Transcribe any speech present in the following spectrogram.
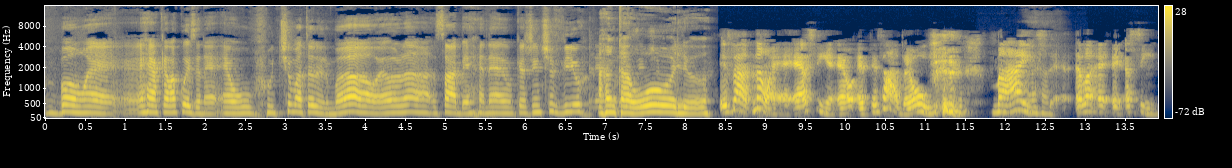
Bom, é, é aquela coisa, né? É o, o tio matando o irmão, é o, sabe, é, né? o que a gente viu. Arrancar olho. Exato. Não, é, é assim, é, é pesado, é over. Mas, uhum. ela é, é assim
